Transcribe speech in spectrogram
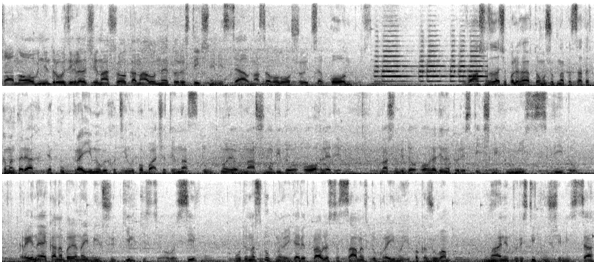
Шановні друзі, глядачі нашого каналу не туристичні місця. У нас оголошується конкурс. Ваша задача полягає в тому, щоб написати в коментарях, яку б країну ви хотіли побачити наступною в нашому відеоогляді. В нашому відеоогляді нетуристичних місць світу. Країна, яка набере найбільшу кількість голосів, буде наступною. Я відправлюся саме в ту країну і покажу вам найнетуристичніші місця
